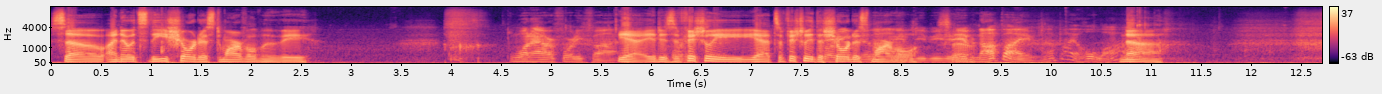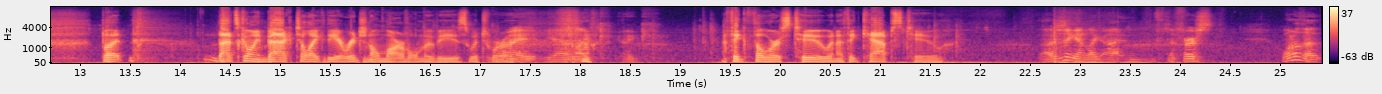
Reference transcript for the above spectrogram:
so i know it's the shortest marvel movie One hour forty five. Yeah, it is According- officially yeah, it's officially the shortest Marvel. So- Yeah, not by not by a whole lot. Nah. But that's going back to like the original Marvel movies, which were Right. Yeah. Like like I think Thor's two and I think Cap's two. I was thinking like I the first one of the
